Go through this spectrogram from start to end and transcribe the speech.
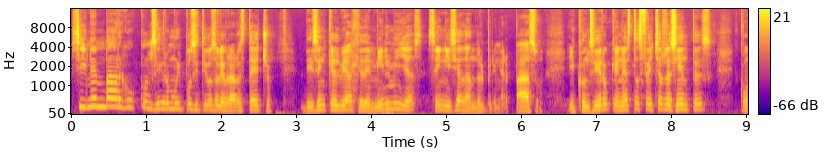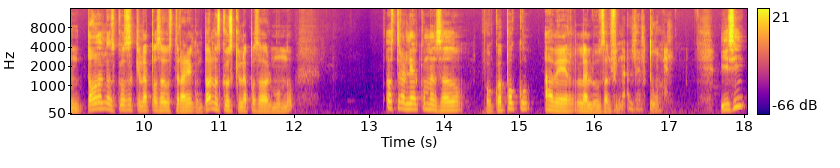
Sin embargo, considero muy positivo celebrar este hecho. Dicen que el viaje de mil millas se inicia dando el primer paso. Y considero que en estas fechas recientes, con todas las cosas que le ha pasado a Australia, con todas las cosas que le ha pasado al mundo, Australia ha comenzado poco a poco a ver la luz al final del túnel. Y sí,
